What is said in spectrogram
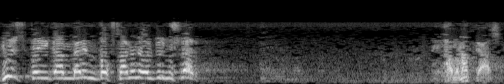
yüz peygamberin doksanını öldürmüşler. Tanımak lazım.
